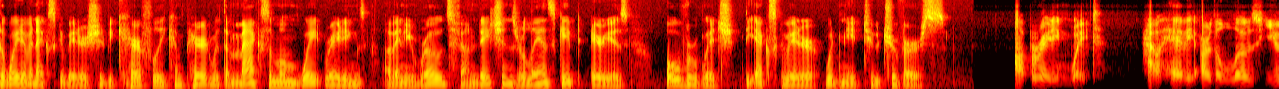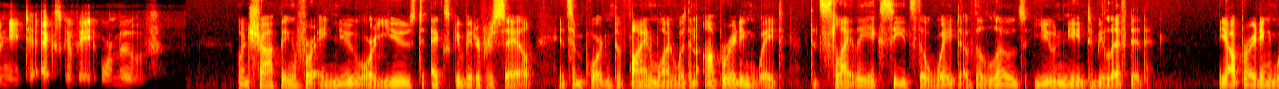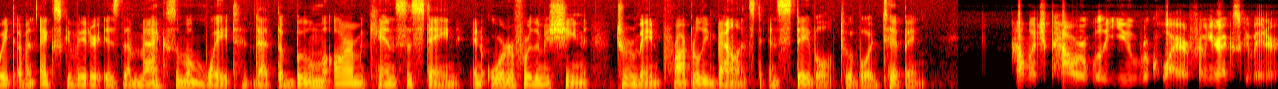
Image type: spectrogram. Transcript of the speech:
The weight of an excavator should be carefully compared with the maximum weight ratings of any roads, foundations, or landscaped areas over which the excavator would need to traverse. Operating weight. How heavy are the loads you need to excavate or move? When shopping for a new or used excavator for sale, it's important to find one with an operating weight that slightly exceeds the weight of the loads you need to be lifted. The operating weight of an excavator is the maximum weight that the boom arm can sustain in order for the machine to remain properly balanced and stable to avoid tipping. How much power will you require from your excavator?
